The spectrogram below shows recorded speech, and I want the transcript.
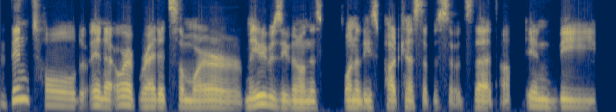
have been told in a, or I've read it somewhere, or maybe it was even on this one of these podcast episodes that uh, in the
